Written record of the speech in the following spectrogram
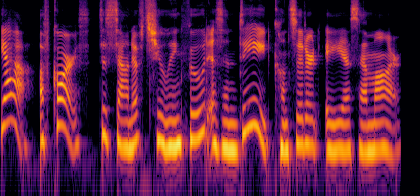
Yeah, of course. The sound of chewing food is indeed considered ASMR.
